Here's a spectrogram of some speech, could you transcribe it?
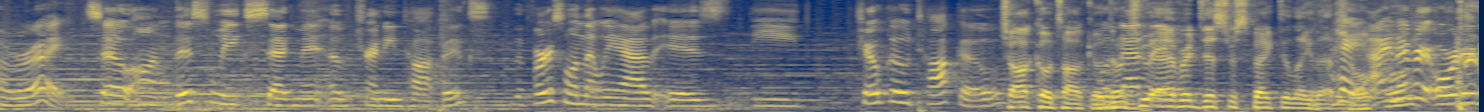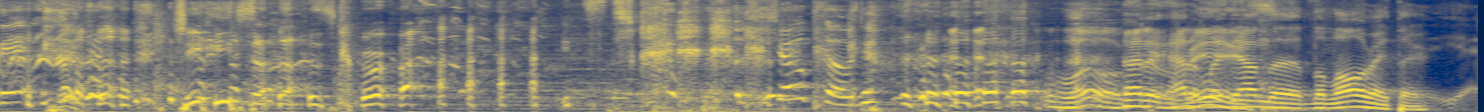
All right. So on this week's segment of trending topics, the first one that we have is the Choco Taco. Choco Taco. Was Don't that you the- ever disrespect it like that. Hey, I never ordered it. Jesus Christ! Choco. Ta- Whoa, had to, had to lay down the, the law right there. yeah.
